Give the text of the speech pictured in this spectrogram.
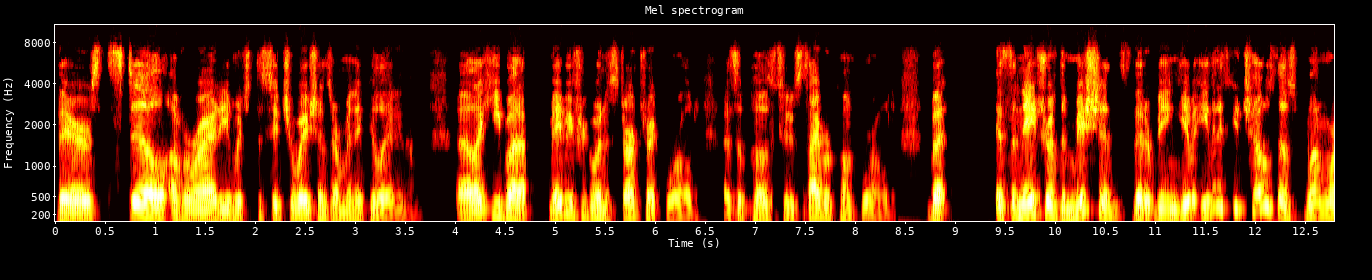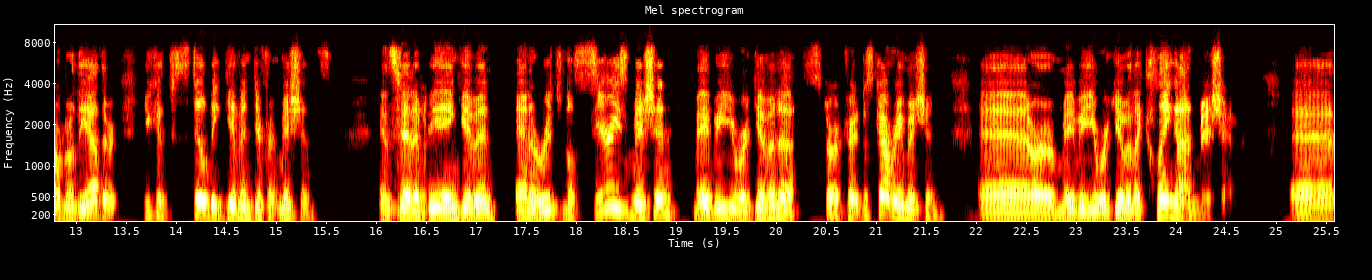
there's still a variety in which the situations are manipulating them. Uh, like he brought up, maybe if you're going to Star Trek world as opposed to cyberpunk world, but it's the nature of the missions that are being given. Even if you chose those one world or the other, you could still be given different missions instead of being given an original series mission, maybe you were given a Star Trek Discovery mission, uh, or maybe you were given a Klingon mission. Uh,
